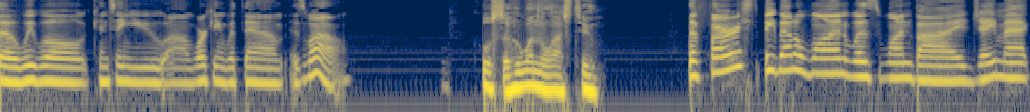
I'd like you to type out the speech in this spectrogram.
So we will continue um, working with them as well. Cool. So who won the last two? The first Beat Battle one was won by J Mac,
